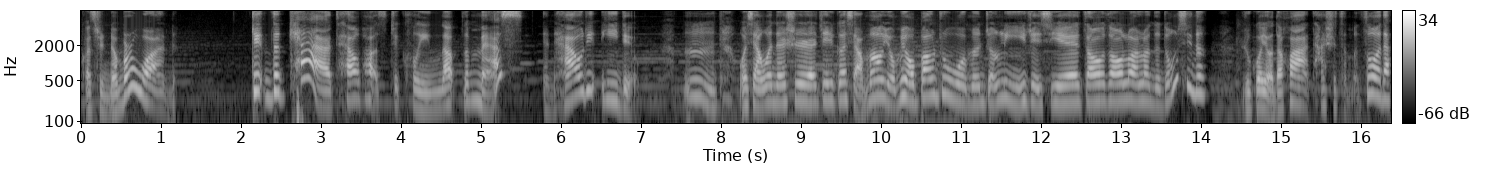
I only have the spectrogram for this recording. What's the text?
Question number one Did the cat help us to clean up the mess? And how did he do? 嗯，我想问的是，这个小猫有没有帮助我们整理这些糟糟乱乱的东西呢？如果有的话，他是怎么做的？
